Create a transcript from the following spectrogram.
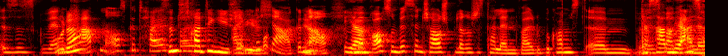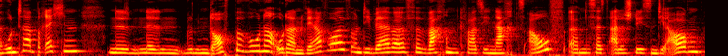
es ist, werden Oder? Karten ausgeteilt. Es ist ein bei- Strategiespiel. Eigentlich ja, genau. Und Ja. man braucht so ein bisschen schauspielerisches Talent, weil du bekommst, ähm, Das haben mal wir ganz alle. runterbrechen, eine, eine, einen Dorfbewohner oder einen Werwolf und die Werwölfe wachen quasi nachts auf. Ähm, das heißt, alle schließen die Augen.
